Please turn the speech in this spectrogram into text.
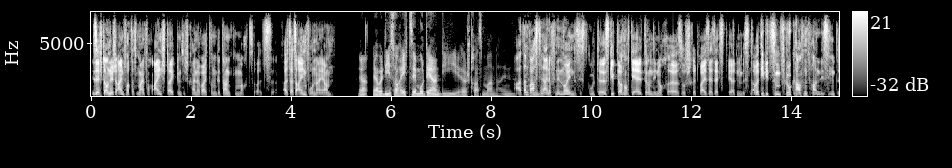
ist erstaunlich einfach, dass man einfach einsteigt und sich keine weiteren Gedanken macht, so als, als, als Einwohner, ja. Ja, ja, aber die ist auch echt sehr modern, die äh, Straßenbahn da in. Ah, dann war es denn eine von den neuen, das ist gut. Es gibt auch noch die älteren, die noch äh, so schrittweise ersetzt werden müssen. Aber die, die zum Flughafen fahren, die sind,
